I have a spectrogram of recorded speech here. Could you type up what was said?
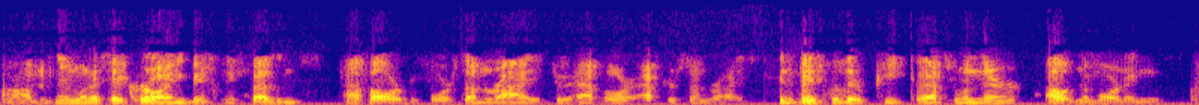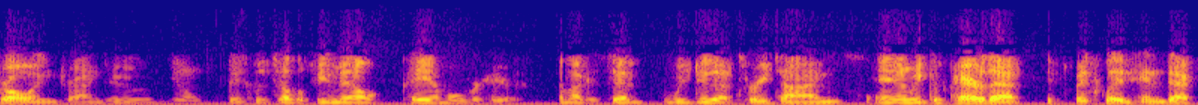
Um, and when I say crowing, basically pheasants half hour before sunrise to a half hour after sunrise is basically their peak. That's when they're out in the morning crowing, trying to, you know, basically tell the female, pay them over here. And like I said, we do that three times and we compare that. It's basically an index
